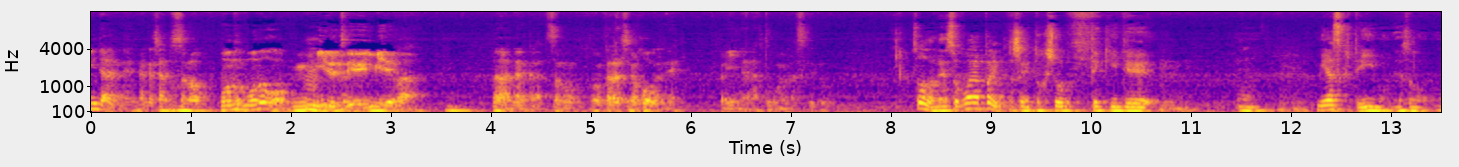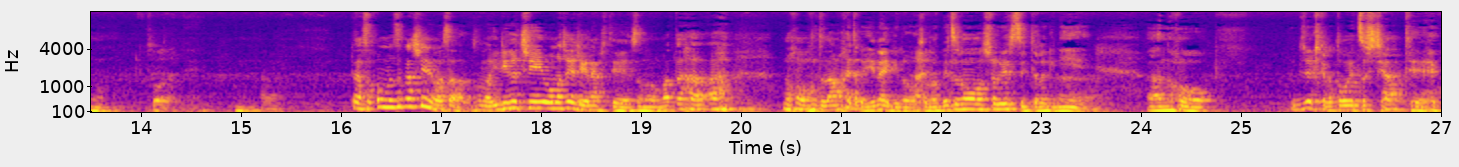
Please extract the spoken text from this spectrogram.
見たらねなんかちゃんとそのものものを見るという意味では、まあなんかそのこの形の方がねいいんだなと思いますけど、そうだね。そこはやっぱり確かに特徴的で、うん。うん、見やすくていいもんねその、うん。そうだね、うん。だからそこ難しいのはさその入り口を間違えちゃいけなくてそのまたあもう本当名前とか言えないけど、はい。その別の商業室行った時に、あの重機とか統一してあって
